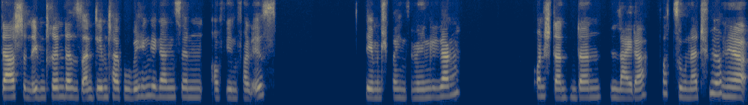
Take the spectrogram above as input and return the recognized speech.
da stand eben drin, dass es an dem Tag, wo wir hingegangen sind, auf jeden Fall ist. Dementsprechend sind wir hingegangen und standen dann leider vor so einer Tür. Ja,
